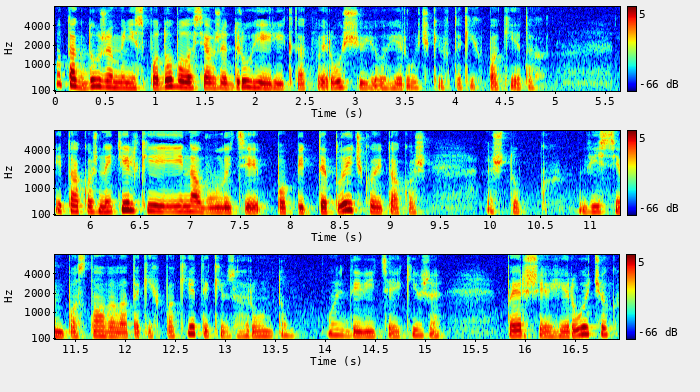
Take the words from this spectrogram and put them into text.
Отак дуже мені сподобалося вже другий рік так вирощую огірочки в таких пакетах. І також не тільки і на вулиці попід тепличкою, також штук вісім поставила таких пакетиків з ґрунтом. Ось дивіться, який вже перший огірочок.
